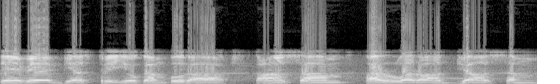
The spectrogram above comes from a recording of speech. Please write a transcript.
देवेभ्यस्त्रियुगं पुरा। तासां पर्वराध्यासं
